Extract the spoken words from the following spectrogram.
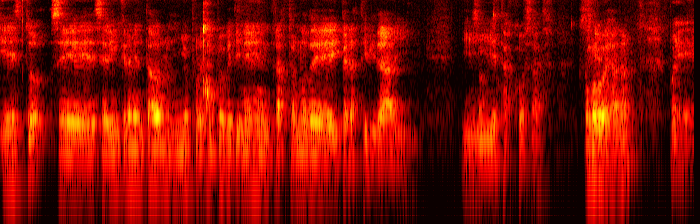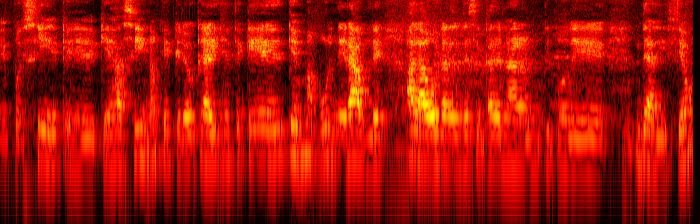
esto se, se ve incrementado en los niños, por ejemplo, que tienen trastornos de hiperactividad y, y estas cosas. ¿Cómo Sí. lo ves, Ana? Pues, pues sí, que, que es así, ¿no? Que creo que hay gente que, que es más vulnerable a la hora de desencadenar algún tipo de, de adicción.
